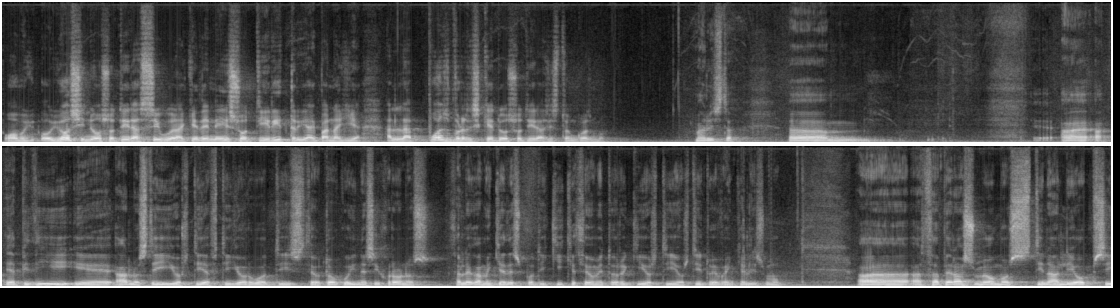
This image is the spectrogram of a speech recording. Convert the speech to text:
Ο, ο Υιός είναι ο σωτήρας σίγουρα και δεν είναι η σωτηρήτρια η Παναγία. Αλλά πώς βρίσκεται ο σωτήρας στον κόσμο; Μάλιστα επειδή ε, άλλωστε η γιορτή αυτή Γιώργο της Θεοτόκου είναι συγχρόνως θα λέγαμε και δεσποτική και θεομετωρική γιορτή, η γιορτή του Ευαγγελισμού. θα περάσουμε όμως στην άλλη όψη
